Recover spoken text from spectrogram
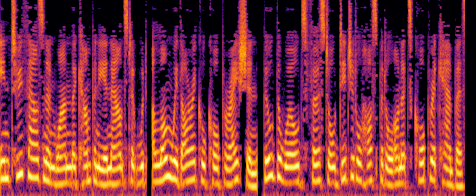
In 2001 the company announced it would, along with Oracle Corporation, build the world's first all-digital hospital on its corporate campus.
